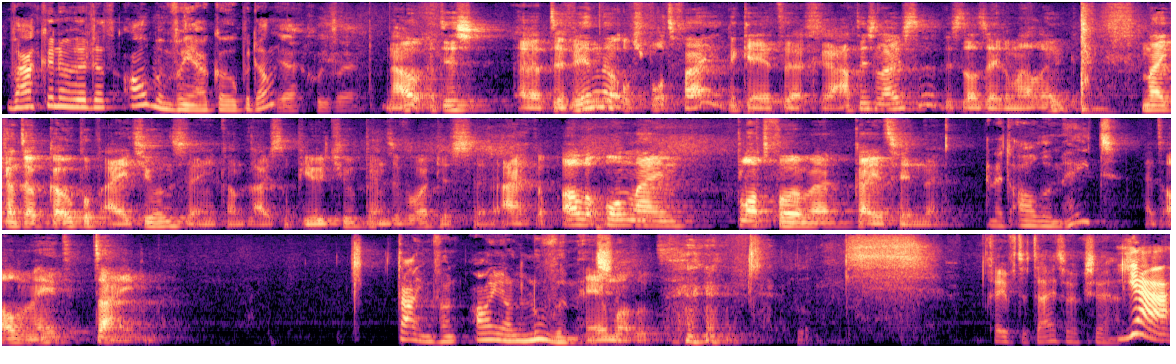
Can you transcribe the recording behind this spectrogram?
waar kunnen we dat album van jou kopen dan? Ja, goede vraag. Nou, het is eh, te vinden op Spotify. Dan kun je het gratis luisteren. Dus dat is helemaal leuk. Maar je kan het ook kopen op iTunes. En je kan het luisteren op YouTube enzovoort. Dus eigenlijk op alle online platformen kan je het vinden. En het album heet Het album heet Time. Time van Arjan Loewe, mensen. Helemaal goed. Geef het de tijd, zou ik zeggen. Ja,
